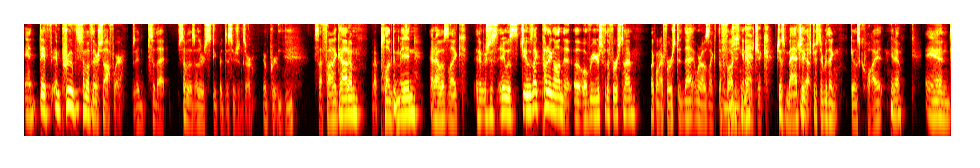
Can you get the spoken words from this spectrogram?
and they've improved some of their software, and so that some of those other stupid decisions are improved. So I finally got them. I plugged them in, and I was like, and it was just, it was, it was like putting on the uh, over ears for the first time. Like when I first did that, where I was like, the fuck, Just you know? magic. just magic, Yeah. just everything goes quiet, you know? And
